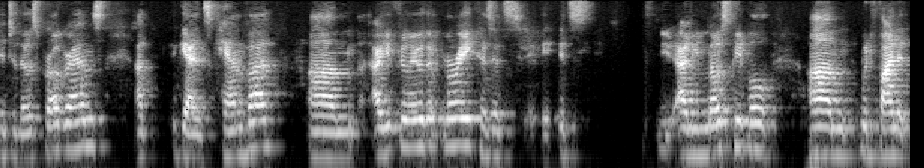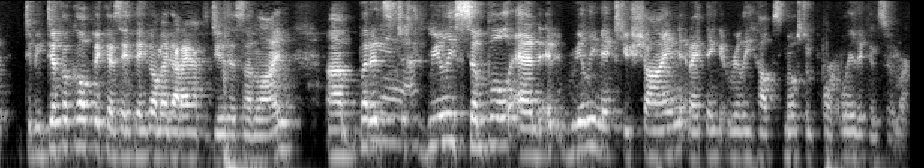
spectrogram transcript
into those programs. Uh, again, it's Canva. Um, are you familiar with it, Marie? Because it's it's. I mean, most people um, would find it to be difficult because they think, "Oh my God, I have to do this online." Um, but it's yeah. just really simple and it really makes you shine. And I think it really helps, most importantly, the consumer.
